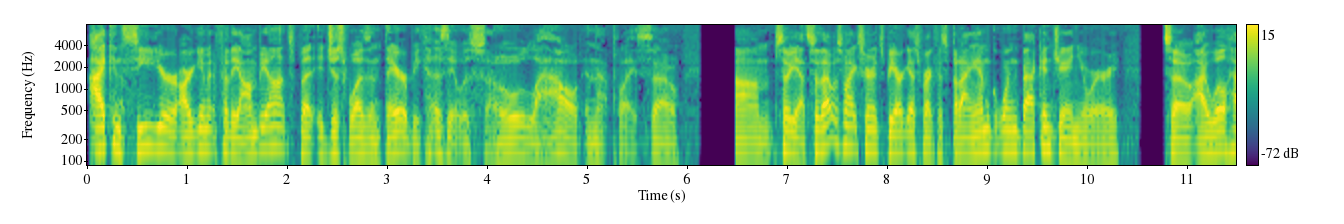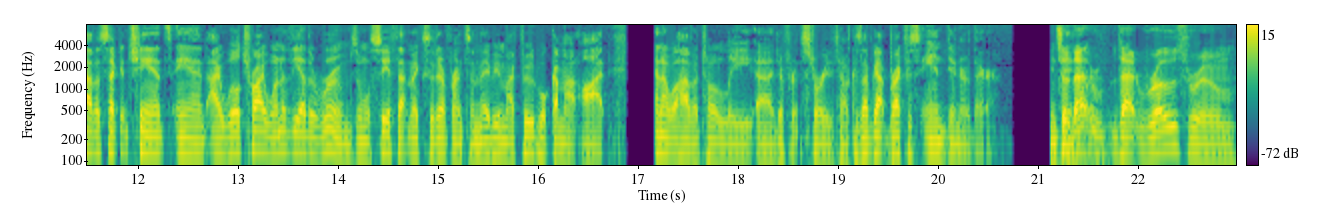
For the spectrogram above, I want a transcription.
I can see your argument for the ambiance, but it just wasn't there because it was so loud in that place. So, um, so yeah, so that was my experience. Be our guest breakfast, but I am going back in January, so I will have a second chance, and I will try one of the other rooms, and we'll see if that makes a difference, and maybe my food will come out hot, and I will have a totally uh, different story to tell because I've got breakfast and dinner there. So January. that that rose room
